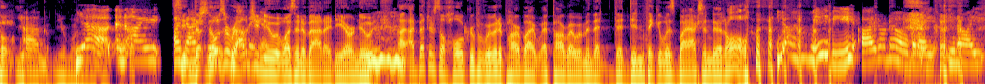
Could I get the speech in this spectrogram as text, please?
Oh, you're um, welcome. You're more yeah, welcome. and I, I'm See, th- those around you it. knew it wasn't a bad idea or knew it. I, I, bet there's a whole group of women at Power by at Power by Women that that didn't think it was by accident at all. yeah, maybe I don't know, but I, you know, I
